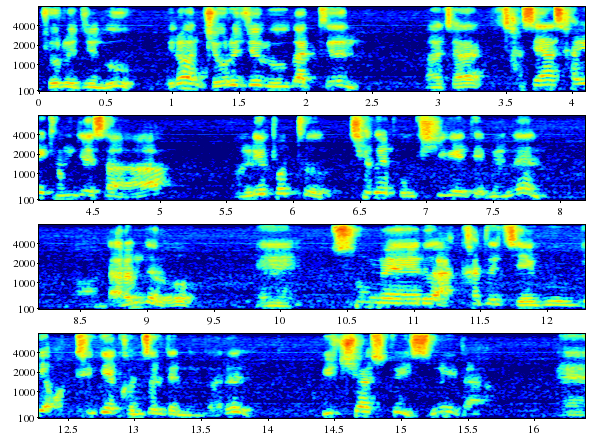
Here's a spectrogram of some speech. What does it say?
조르드 루 이런 조르드 루 같은 어, 자, 자세한 사회 경제사 어, 리포트 책을 보시게 되면은 어, 나름대로 예, 수메르 아카드 제국이 어떻게 건설됐는가를 유추할 수도 있습니다. 예,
